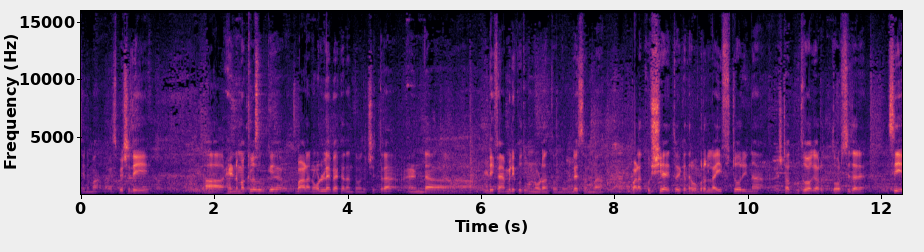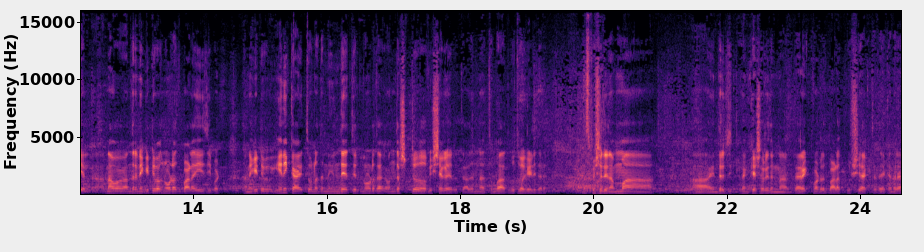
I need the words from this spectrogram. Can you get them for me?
ಸಿನಿಮಾ ಎಸ್ಪೆಷಲಿ ಹೆಣ್ಮಕ್ಳಿಗೆ ಭಾಳ ನೋಡಲೇಬೇಕಾದಂಥ ಒಂದು ಚಿತ್ರ ಆ್ಯಂಡ್ ಇಡೀ ಫ್ಯಾಮಿಲಿ ಕೂತ್ಕೊಂಡು ನೋಡೋಂಥ ಒಂದು ಒಳ್ಳೆ ಸಿನಿಮಾ. ಭಾಳ ಖುಷಿಯಾಯಿತು ಯಾಕಂದರೆ ಒಬ್ಬರ ಲೈಫ್ ಸ್ಟೋರಿನ ಎಷ್ಟು ಅದ್ಭುತವಾಗಿ ಅವರು ತೋರಿಸಿದ್ದಾರೆ. ಸಿ ನಾವು ಅಂದರೆ ನೆಗೆಟಿವಾಗಿ ನೋಡೋದು ಭಾಳ ಈಸಿ ಬಟ್ ನೆಗೆಟಿವ್ ಏನಕ್ಕೆ ಆಯಿತು ಅನ್ನೋದನ್ನು ಹಿಂದೆ ತಿರುಗಿ ನೋಡಿದಾಗ ಒಂದಷ್ಟು ವಿಷಯಗಳಿರುತ್ತೆ, ಅದನ್ನು ತುಂಬ ಅದ್ಭುತವಾಗಿ ಹೇಳಿದ್ದಾರೆ. ಎಸ್ಪೆಷಲಿ ನಮ್ಮ ಇಂದ್ರಜಿತ್ ಲಂಕೇಶ್ ಅವರು ಇದನ್ನು ಡೈರೆಕ್ಟ್ ಮಾಡೋದು ಭಾಳ ಖುಷಿ ಆಗ್ತದೆ. ಯಾಕಂದರೆ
